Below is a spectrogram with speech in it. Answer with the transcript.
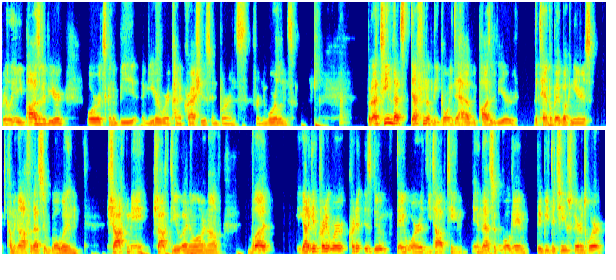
really positive year, or it's going to be a year where it kind of crashes and burns for New Orleans. But a team that's definitely going to have a positive year, the Tampa Bay Buccaneers, coming off of that Super Bowl win, shocked me, shocked you. I know Arnav, but you got to give credit where credit is due. They were the top team in that Super Bowl game. They beat the Chiefs fair and square.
